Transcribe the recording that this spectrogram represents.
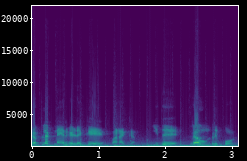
ரெப்ளக் நேர்களுக்கு வணக்கம். இது கிரவுண்ட் ரிப்போர்ட்.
